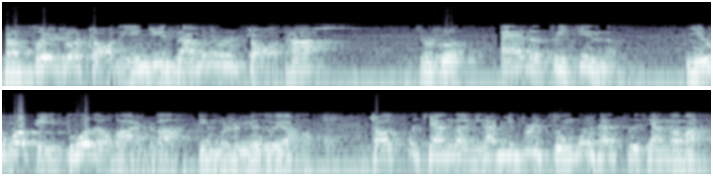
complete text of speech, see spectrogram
那所以说找邻居，咱们就是找他，就是说挨的最近的。你如果给多的话，是吧？并不是越多越好。找四千个，你看你不是总共才四千个吗？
